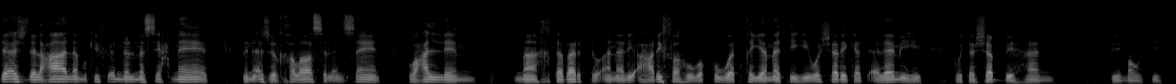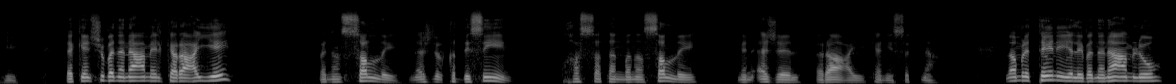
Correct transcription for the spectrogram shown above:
لأجل العالم وكيف إنه المسيح مات من أجل خلاص الإنسان. وعلم ما اختبرت أنا لأعرفه وقوة قيامته وشركة ألامه متشبها بموته. لكن شو بدنا نعمل كرعيه بدنا نصلي من أجل القديسين وخاصة بدنا نصلي من أجل راعي كنيستنا. الأمر الثاني يلي بدنا نعمله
